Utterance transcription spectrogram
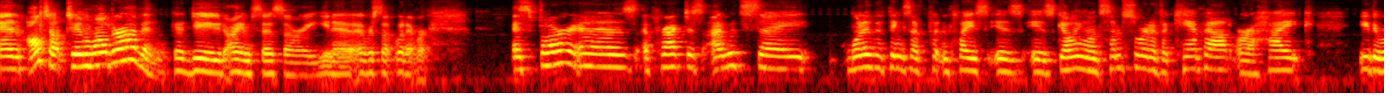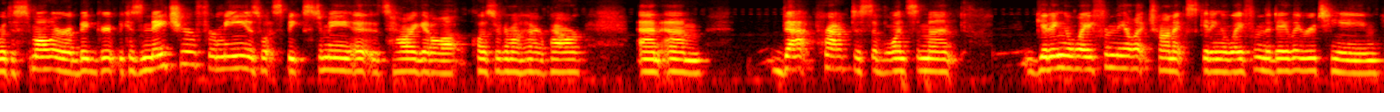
and I'll talk to him while driving. Go, dude, I am so sorry, you know, oversight, whatever. As far as a practice, I would say one of the things I've put in place is is going on some sort of a camp out or a hike, either with a smaller or a big group, because nature for me is what speaks to me. It's how I get a lot closer to my higher power. And um, that practice of once a month, getting away from the electronics, getting away from the daily routine,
